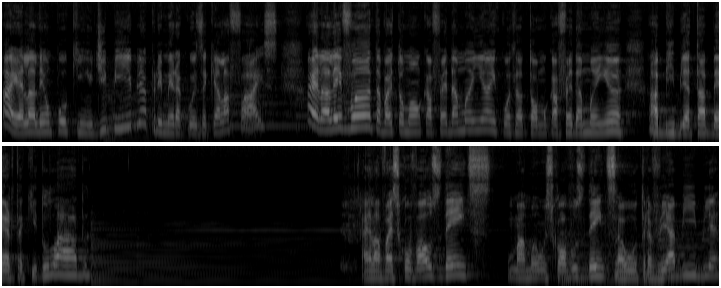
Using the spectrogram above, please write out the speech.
Aí ela lê um pouquinho de Bíblia, a primeira coisa que ela faz. Aí ela levanta, vai tomar um café da manhã. Enquanto ela toma um café da manhã, a Bíblia está aberta aqui do lado. Aí ela vai escovar os dentes. Uma mão escova os dentes, a outra vê a Bíblia.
